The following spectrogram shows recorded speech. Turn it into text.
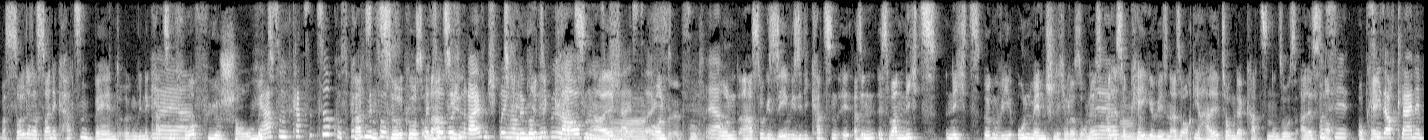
was sollte das sein? Eine Katzenband irgendwie, eine Ja, ja. Katzenvorführshow mit ja, so ein Katzenzirkus, wirklich mit so, Katzenzirkus und mit da so hat durch den Reifen springen und über Wippen laufen Katzen und halt. so. Und- Das ist ätzend. Ja. Und dann hast du gesehen, wie sie die Katzen, also es war nichts, nichts irgendwie unmenschlich oder so, ne? Ist Ja, ja. alles okay gewesen. Also auch die Haltung der Katzen und so ist alles und noch sie okay. zieht auch kleine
